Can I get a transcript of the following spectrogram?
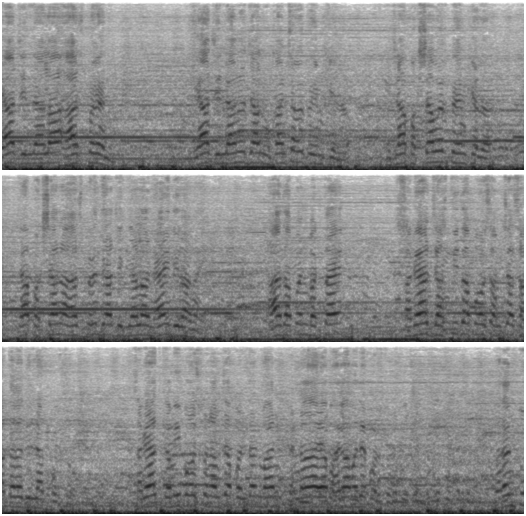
या जिल्ह्याला आजपर्यंत बघताय सगळ्यात जास्तीचा पाऊस आमच्या सातारा जिल्ह्यात पडतो. सगळ्यात कमी पाऊस पण आमच्या पलटण मान खंडाळा या भागामध्ये पडतो. परंतु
